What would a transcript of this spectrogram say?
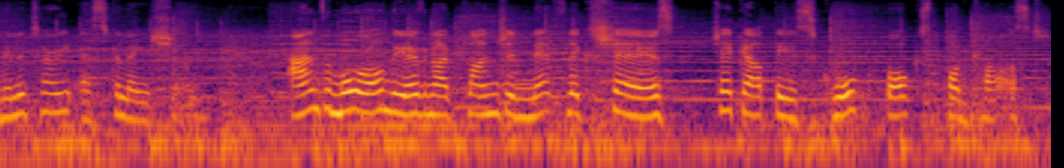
military escalation. And for more on the overnight plunge in Netflix shares, check out the Squawk Box podcast.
